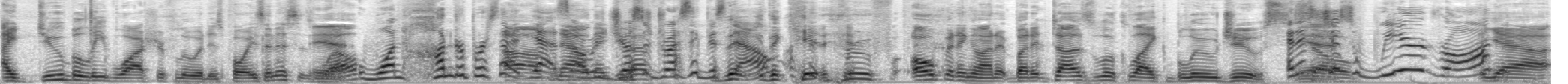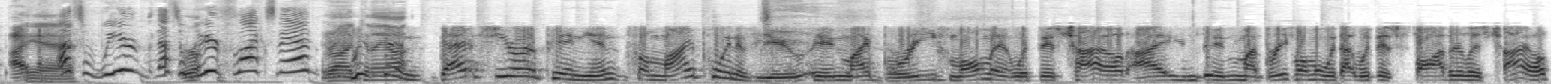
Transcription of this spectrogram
I do believe washer fluid is poisonous as Yeah. well. One hundred percent. Uh, Yes. now Are we that you just have addressing this the, now? The kid-proof opening on it, but it does look like blue juice. and it's So, just weird, Ron. yeah, I, Yeah. That's weird. That's a Ron- weird flex, man. Ron, can I? Listen, that's your opinion. From my point of view, in my brief moment with this child, I in my brief moment with that with this fatherless child,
